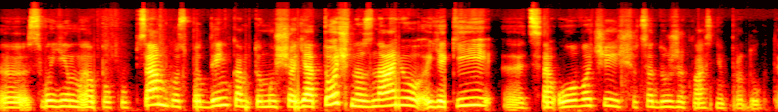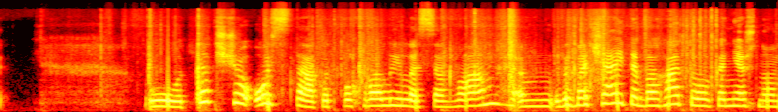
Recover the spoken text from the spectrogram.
е, своїм е, покупцям, господинькам, тому що я точно знаю, які це овочі і що це дуже класні продукти. От, так що ось так от похвалилася вам. Ем, Вибачайте, багато, звісно,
